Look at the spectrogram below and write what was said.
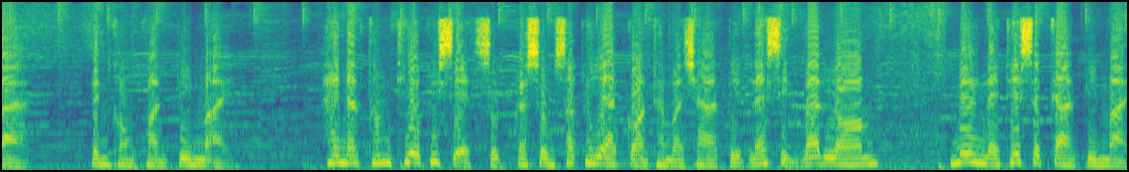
2568 เป็นของขวัญปีใหม่ ให้นักท่องเที่ยวพิเศษสุดกระทรวงทรัพยากรธรรมชาติและสิ่งแวดล้อม เนื่องในเทศกาลปีใหม่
